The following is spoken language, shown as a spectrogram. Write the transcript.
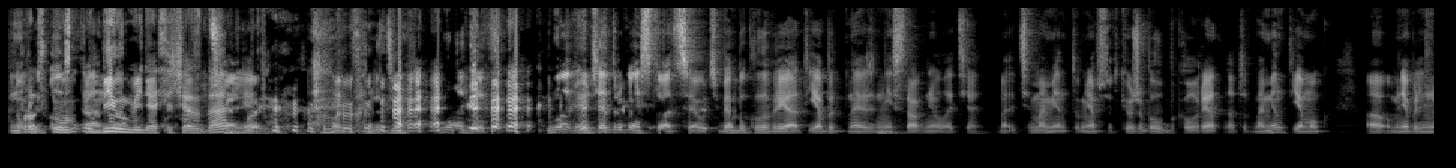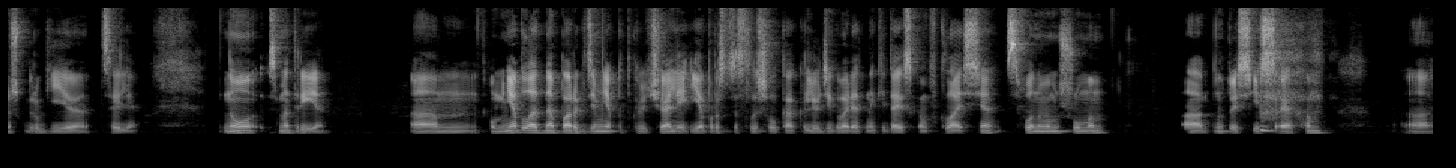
ну, Просто убил меня сейчас, да? Молодец. У тебя другая ситуация. У тебя бакалавриат. Я бы, наверное, не сравнивал эти, эти моменты. У меня все-таки уже был бакалавриат на тот момент. Я мог... а, У меня были немножко другие цели. Но смотри, ам, у меня была одна пара, где меня подключали, и я просто слышал, как люди говорят на китайском в классе с фоновым шумом, а, ну, то есть и с эхом. А,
